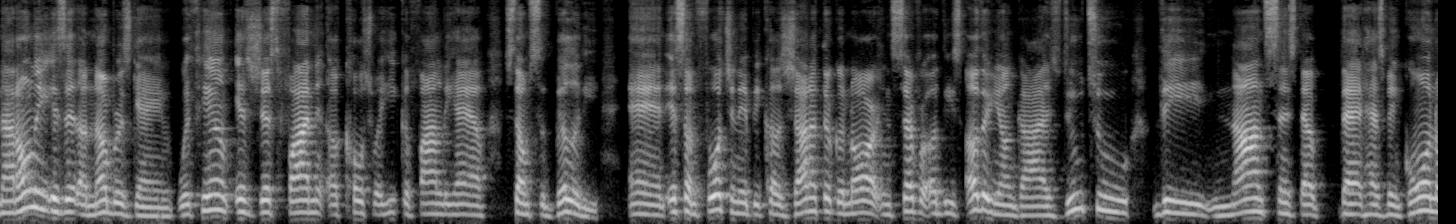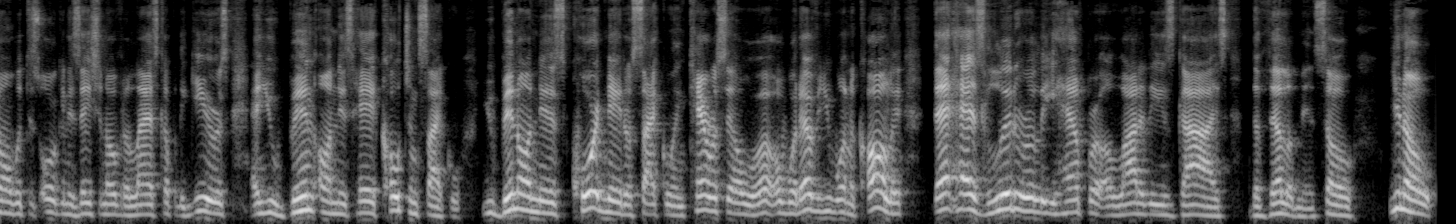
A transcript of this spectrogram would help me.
not only is it a numbers game with him, it's just finding a coach where he could finally have some stability. And it's unfortunate because Jonathan Greenard and several of these other young guys, due to the nonsense that that has been going on with this organization over the last couple of years, and you've been on this head coaching cycle, you've been on this coordinator cycle and carousel or, or whatever you want to call it, that has literally hampered a lot of these guys' development. So you know,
